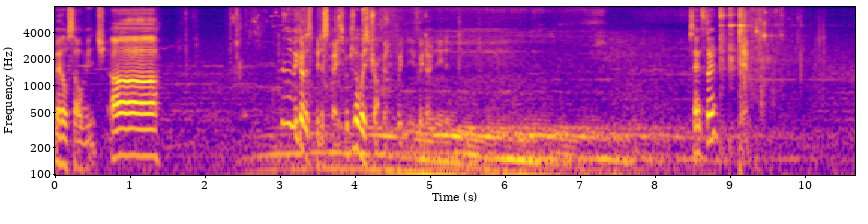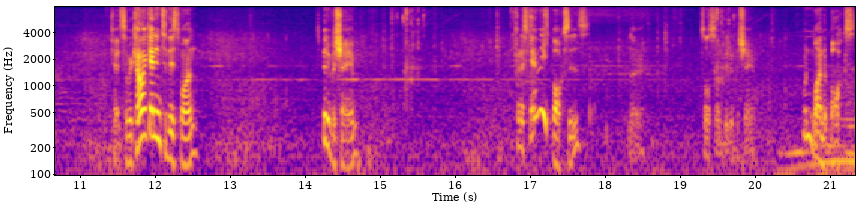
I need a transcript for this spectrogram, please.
Metal salvage. Uh... eh, We got a bit of space. We can always drop it if we, if we don't need it. Sandstone? Okay, so we can't get into this one. It's a bit of a shame. Can I scan these boxes? No. It's also a bit of a shame. Wouldn't mind a box.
